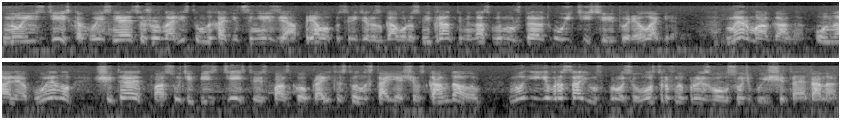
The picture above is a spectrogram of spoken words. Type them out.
Но и здесь, как выясняется, журналистам находиться нельзя. Прямо посреди разговора с мигрантами нас вынуждают уйти с территории лагеря. Мэр Магана, Оналия Буэно, считает, по сути, бездействие испанского правительства настоящим скандалом. Но и Евросоюз бросил остров на произвол судьбы, считает она.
